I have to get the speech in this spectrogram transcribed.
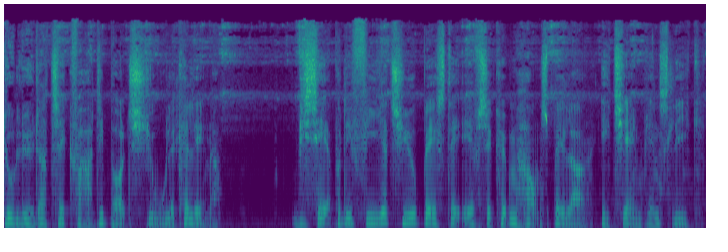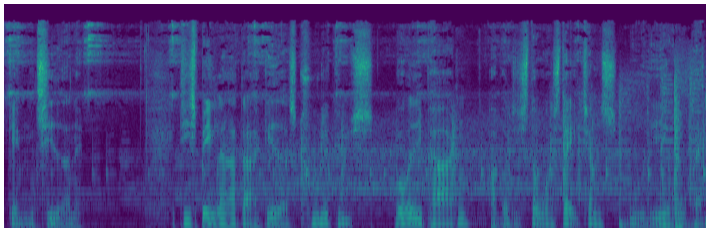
Du lytter til Kvartibolds julekalender. Vi ser på de 24 bedste FC København-spillere i Champions League gennem tiderne. De spillere, der har givet os kuldegys, både i parken og på de store stadions ude i Europa.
